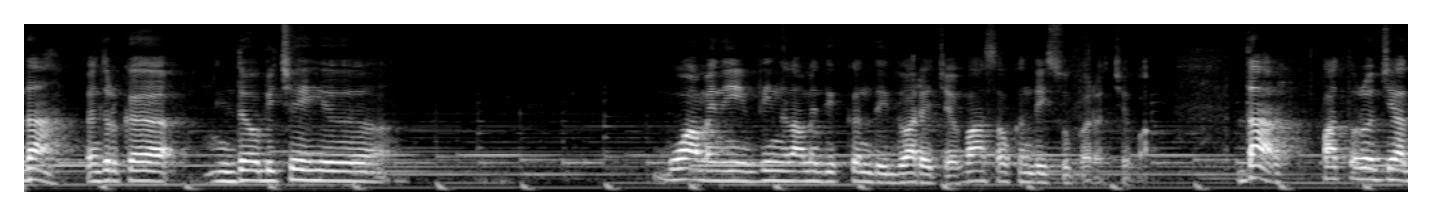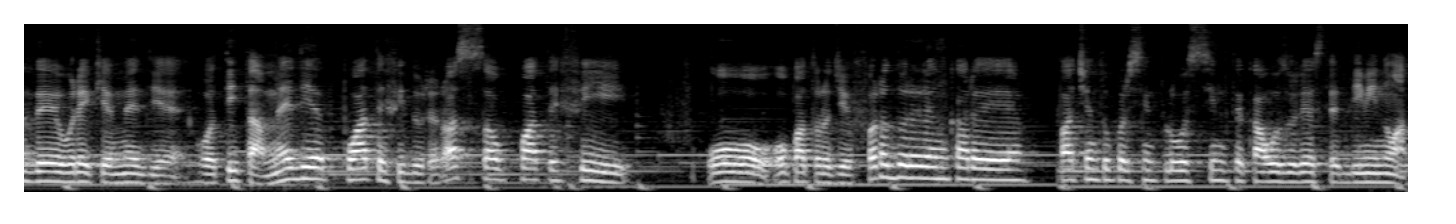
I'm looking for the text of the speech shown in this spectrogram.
da, pentru că de obicei uh, oamenii vin la medic când îi doare ceva sau când îi supără ceva. Dar patologia de ureche medie, otita medie, poate fi dureroasă sau poate fi o, o patologie fără durere în care pacientul pur și simplu simte că auzul este diminuat.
